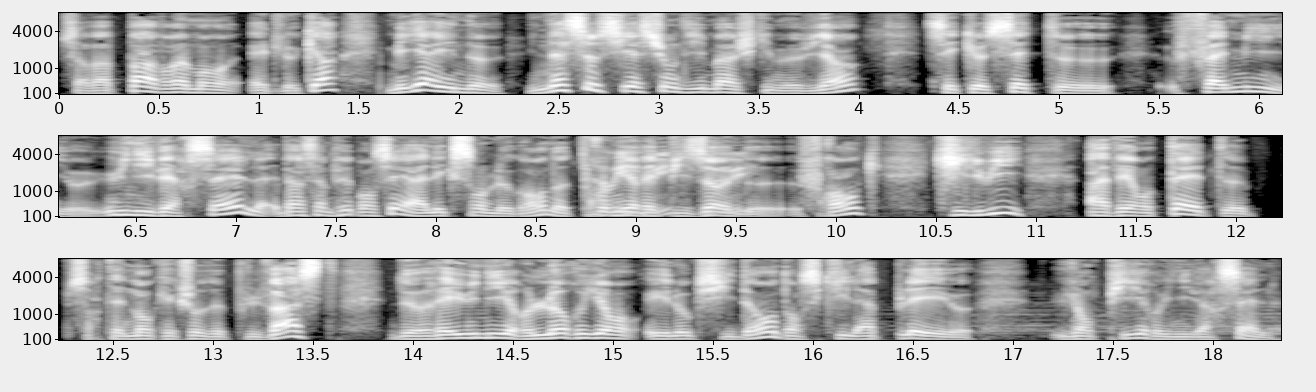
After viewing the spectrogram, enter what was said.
Ça va pas vraiment être le cas, mais il y a une, une association d'images qui me vient, c'est que cette euh, famille universelle, eh ben, ça me fait penser à Alexandre le Grand, notre Ah premier oui, épisode, oui. euh, Franck, qui lui avait en tête certainement quelque chose de plus vaste, de réunir l'Orient et l'Occident dans ce qu'il appelait euh, l'Empire universel.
